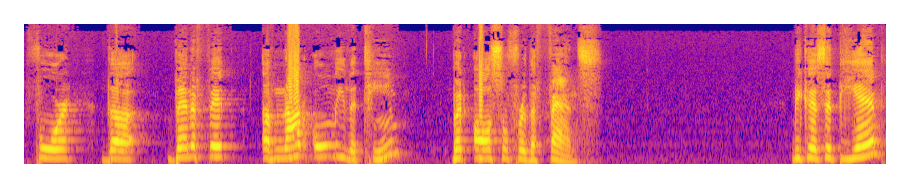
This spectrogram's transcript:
for the benefit of not only the team, but also for the fans. Because at the end,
